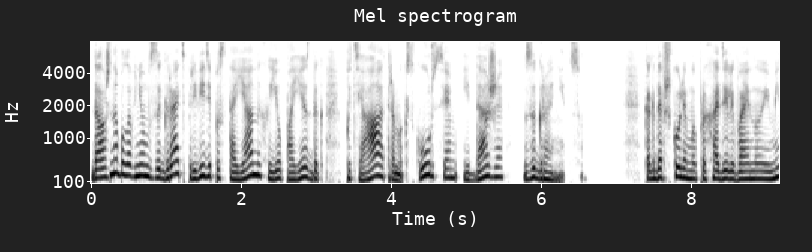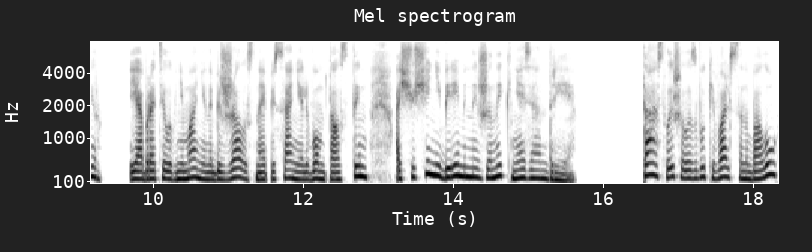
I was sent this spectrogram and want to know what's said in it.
должна была в нем взыграть при виде постоянных ее поездок по театрам, экскурсиям и даже за границу. Когда в школе мы проходили «Войну и мир», я обратила внимание на безжалостное описание Львом Толстым ощущений беременной жены князя Андрея. Та слышала звуки вальса на балу,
